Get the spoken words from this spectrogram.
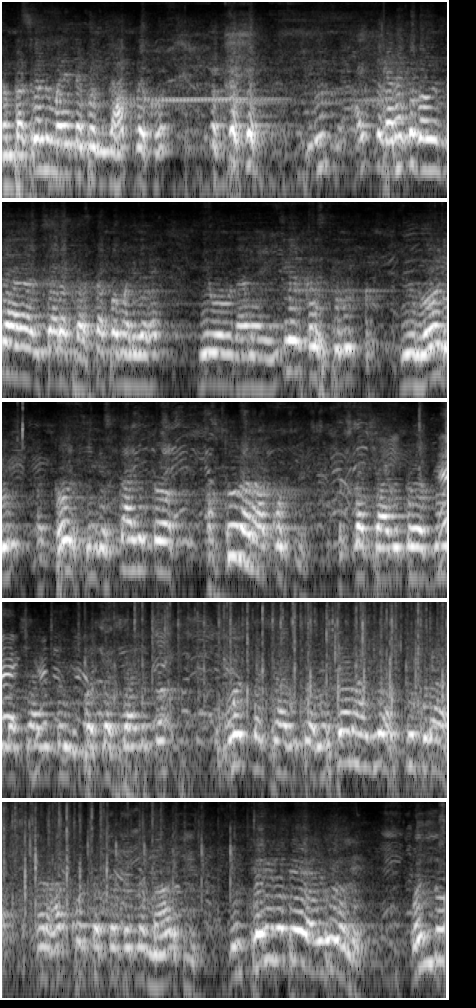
ನಮ್ಮ ಬಸವಣ್ಣ ಮನೆ ತಗೊಂಡು ಇಲ್ಲಿ ಹಾಕ್ಬೇಕು. ಕನಕ ಭವನದ ವಿಚಾರ ಪ್ರಸ್ತಾಪ ಮಾಡಿದ್ದಾರೆ. ನೀವು ನಾನು ಇಂಜಿನಿಯರ್ ಕಳಿಸ್ತೀನಿ. ನೀವು ನೋಡಿ ತೋರಿಸಿ ಎಷ್ಟಾಗುತ್ತೋ ಅಷ್ಟು ನಾನು ಹಾಕ್ಕೊಡ್ತೀನಿ. ಹತ್ತು ಲಕ್ಷ ಆಗುತ್ತೋ ಹದಿನೈದು ಲಕ್ಷ ಆಗುತ್ತೋ, ಇಪ್ಪತ್ತು ಲಕ್ಷ ಆಗುತ್ತೋ ಮೂವತ್ತು ಲಕ್ಷ ಆಗುತ್ತೋ ಆಗಲಿ ಅಷ್ಟು ಕೂಡ ನಾನು ಹಾಕ್ಕೊಡ್ತಕ್ಕಂಥದ್ದನ್ನ ಮಾಡ್ತೀನಿ. ನೀವು ಕೇಳಿರೋದೇ ಎರಡೂರಲ್ಲಿ. ಒಂದು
